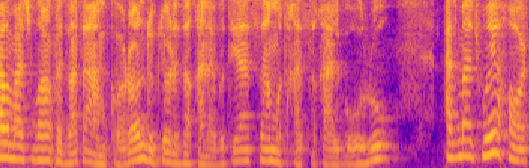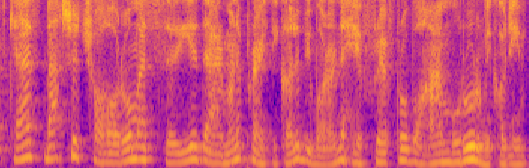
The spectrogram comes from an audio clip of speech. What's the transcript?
سلام عرض می‌کنم خدمت همکاران. دکتر رضا قنواتی هستم متخصص قلب و عروق. از مجموعه HeartCast بخش چهارم از سری درمان practical بیماران HFrEF رو با هم مرور می‌کنیم.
